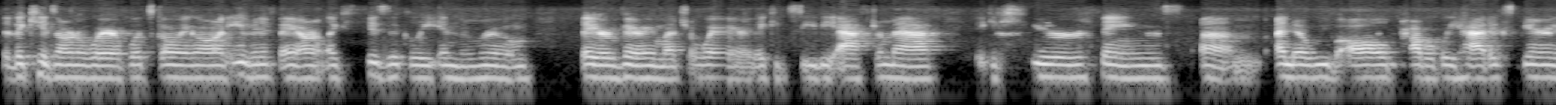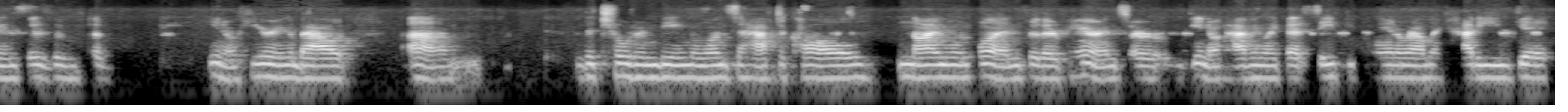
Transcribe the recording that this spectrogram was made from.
that the kids aren't aware of what's going on, even if they aren't like physically in the room, they are very much aware. They could see the aftermath. They could hear things. Um, I know we've all probably had experiences of, of you know, hearing about um, the children being the ones to have to call 911 for their parents or, you know, having like that safety plan around like how do you get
